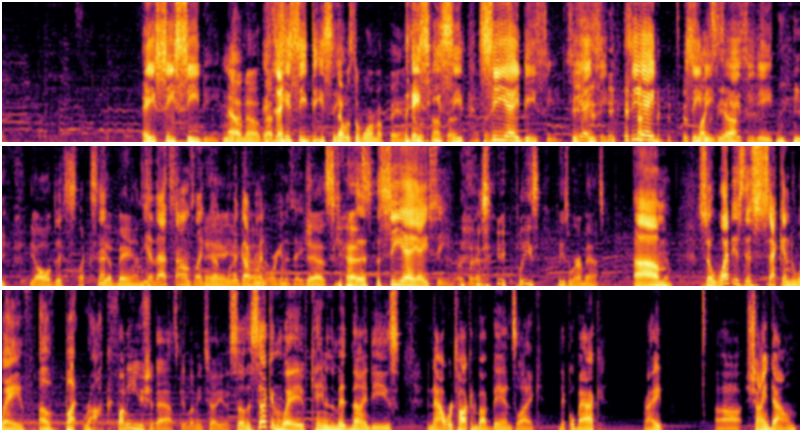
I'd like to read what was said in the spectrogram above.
ACCD. No, No, no, it's ACDC. That was the warm up band. That was not the- ACC, CADC, CAC, CACD, CACD. the all dyslexia That- band. Yeah, that sounds like a, a government go. organization. Yes, The, yes. the CAAC or whatever. please, please wear a mask. Um, so what is this second wave of butt rock? Funny you should ask it. Let me tell you. So the second wave came in the mid '90s, and now we're talking about bands like Nickelback, right? Uh, Shinedown,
